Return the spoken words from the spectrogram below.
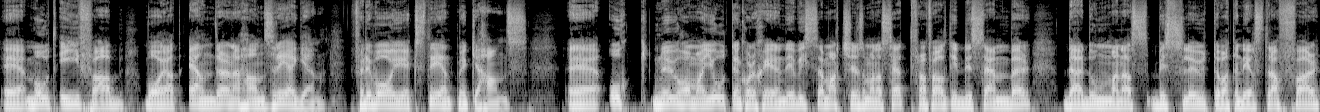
eh, mot IFAB var ju att ändra den här handsregeln. För det var ju extremt mycket hands. Eh, och Nu har man gjort en korrigering. Det är vissa matcher som man har sett, framförallt i december, där domarnas beslut har varit en del straffar,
